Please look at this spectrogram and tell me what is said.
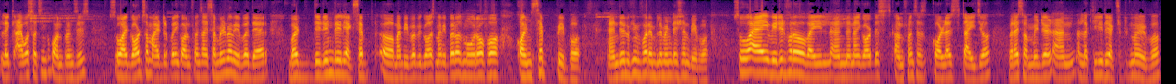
like I was searching for conferences, so I got some IEEE conference. I submitted my paper there, but they didn't really accept uh, my paper because my paper was more of a concept paper, and they're looking for implementation paper. So I waited for a while, and then I got this conference called as Tiger, where I submitted, and luckily they accepted my paper.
